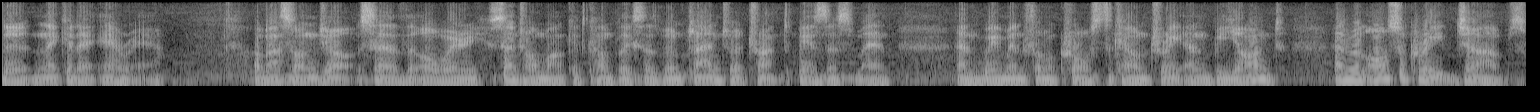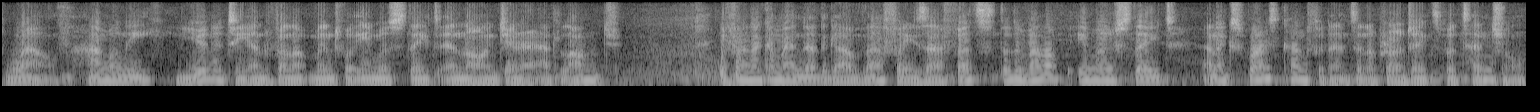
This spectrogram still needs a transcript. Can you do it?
the Nekede area. Obasanjo said the Owerri Central Market Complex has been planned to attract businessmen and women from across the country and beyond, and will also create jobs, wealth, harmony, unity, and development for Imo State and Nigeria at large. Further commended the governor for his efforts to develop Imo State and expressed confidence in the project's potential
